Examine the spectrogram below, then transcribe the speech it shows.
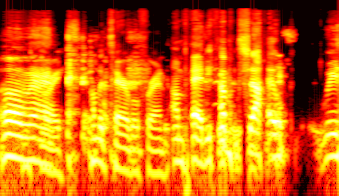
Oh man, sorry, I'm a terrible friend. I'm petty. I'm a child. We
